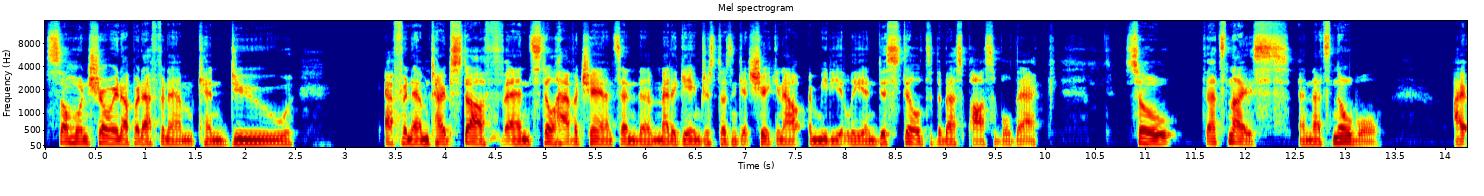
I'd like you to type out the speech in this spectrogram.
someone showing up at FNM can do FNM type stuff and still have a chance, and the metagame just doesn't get shaken out immediately and distilled to the best possible deck. So that's nice and that's noble. I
